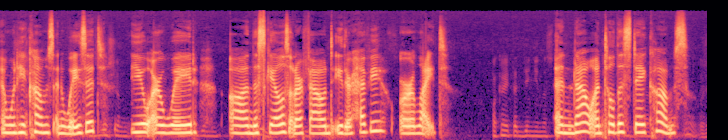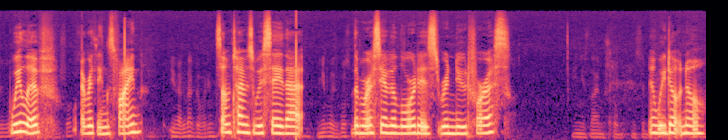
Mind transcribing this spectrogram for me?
And when He comes and weighs it, you are weighed on the scales and are found either heavy or light. And now, until this day comes, we live, everything's fine. Sometimes we say that the mercy of the Lord is renewed for us, and we don't know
